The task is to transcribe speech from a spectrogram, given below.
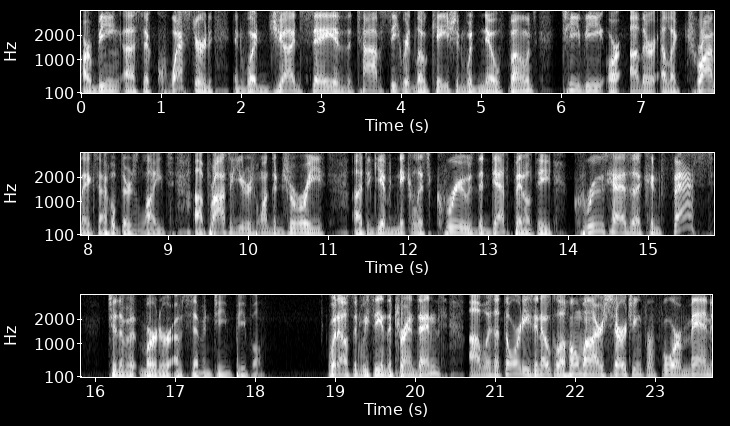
are being uh, sequestered in what judge say is a top secret location with no phones. TV or other electronics. I hope there's lights. Uh, prosecutors want the jury uh, to give Nikolas Cruz the death penalty. Cruz has uh, confessed to the murder of 17 people. What else did we see in the trends ends? Uh, was authorities in Oklahoma are searching for four men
